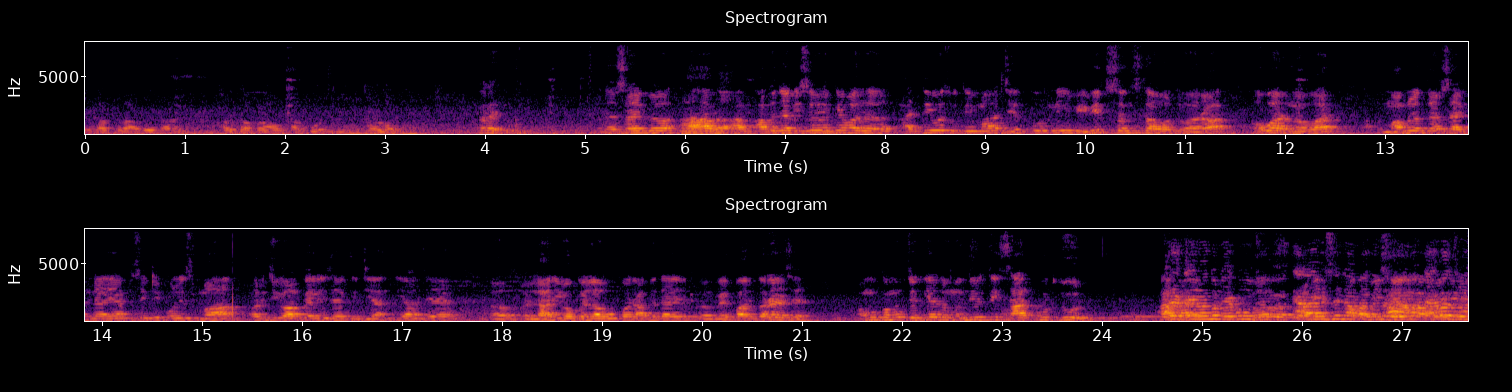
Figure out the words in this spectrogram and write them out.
એકાત્ર આવે તારે હડકા પણ આવતા કોથળીનું જવડાવવું કરાવી દઉં છું. અને સાહેબ આ બધા વિષયો કેવા છે? આજ દિવસ સુધીમાં જેતપુરની વિવિધ સંસ્થાઓ દ્વારા અવારનવાર મામલતદાર સાહેબને અહીંયા સિટી પોલીસમાં અરજીઓ આપેલી છે કે જ્યાં ત્યાં જે લારીઓ ગલ્લા ઉપર આ બધા વેપાર કરે છે. અમુક અમુક જગ્યાએ તો મંદિરથી સાત ફૂટ દૂર. અરે કઈ વાંધો નહીં, એક જોયું. અત્યારે આ વિષયને આપણે વિષય માટે આવ્યા છીએ.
